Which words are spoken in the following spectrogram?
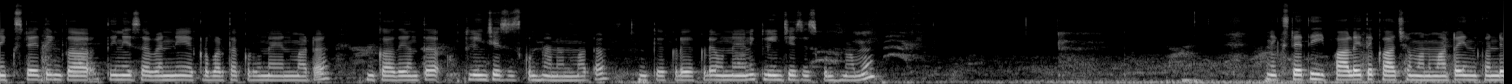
నెక్స్ట్ అయితే ఇంకా తినేసి అవన్నీ ఎక్కడ పడితే అక్కడ ఉన్నాయన్నమాట. ఇంకా అది అంతా క్లీన్ చేసేసుకుంటున్నాను అనమాట ఇంకా ఎక్కడ ఎక్కడే ఉన్నాయని క్లీన్ చేసేసుకుంటున్నాము. నెక్స్ట్ అయితే ఈ పాలైతే కాచామన్నమాట. ఎందుకంటే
